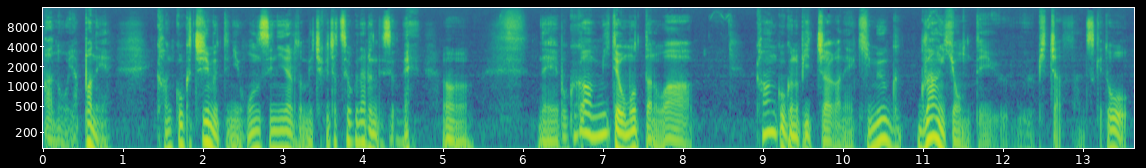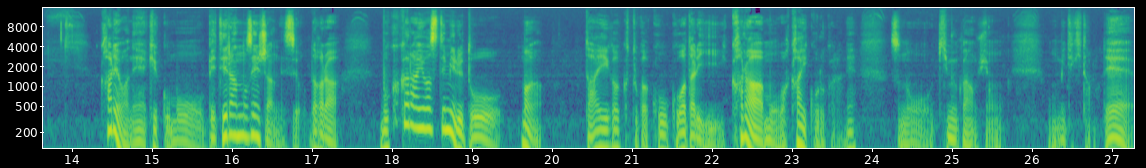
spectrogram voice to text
あの、やっぱね、韓国チームって日本戦になるとめちゃくちゃ強くなるんですよね。うん。で、僕が見て思ったのは、韓国のピッチャーがね、キム・グアンヒョンっていうピッチャーだったんですけど、彼はね、結構もうベテランの選手なんですよ。だから、僕から言わせてみると、まあ、大学とか高校あたりからもう若い頃からね、その、キム・ガンフィョンを見てきたので、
